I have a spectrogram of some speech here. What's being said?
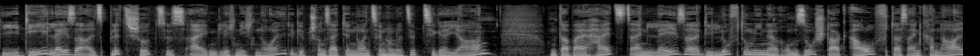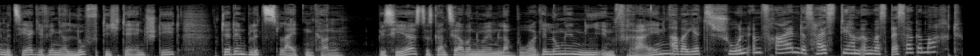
Die Idee Laser als Blitzschutz ist eigentlich nicht neu, die gibt es schon seit den 1970er Jahren. Und dabei heizt ein Laser die Luft um ihn herum so stark auf, dass ein Kanal mit sehr geringer Luftdichte entsteht, der den Blitz leiten kann. Bisher ist das Ganze aber nur im Labor gelungen, nie im Freien. Aber jetzt schon im Freien? Das heißt, die haben irgendwas besser gemacht?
